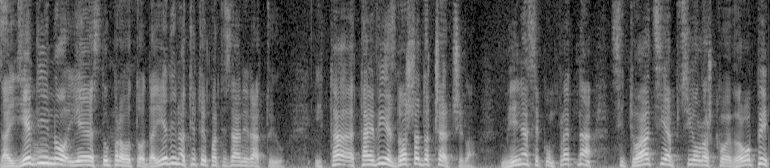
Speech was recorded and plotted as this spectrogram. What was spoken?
da jedino je upravo to, da jedino Tito i partizani ratuju. I ta, ta je vijest došla do Čerčila. Mijenja se kompletna situacija psihološka u Evropi,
